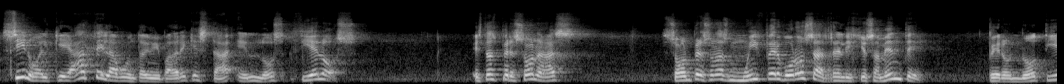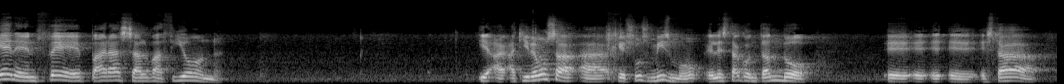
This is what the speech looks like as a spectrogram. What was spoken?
sino el que hace la voluntad de mi Padre que está en los cielos. Estas personas son personas muy fervorosas religiosamente, pero no tienen fe para salvación. Y aquí vemos a, Jesús mismo, Él está contando, eh, eh, eh, está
